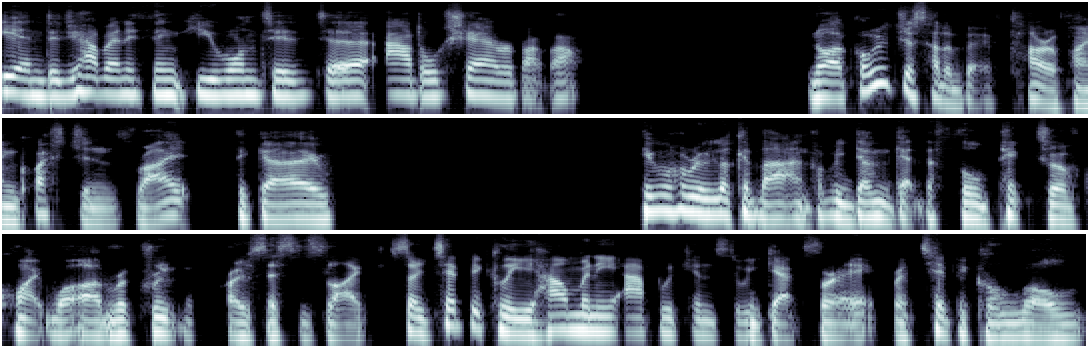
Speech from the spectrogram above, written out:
Ian, did you have anything you wanted to add or share about that? No, I probably just had a bit of clarifying questions, right? To go, people probably look at that and probably don't get the full picture of quite what our recruitment process is like. So typically, how many applicants do we get for a, for a typical role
